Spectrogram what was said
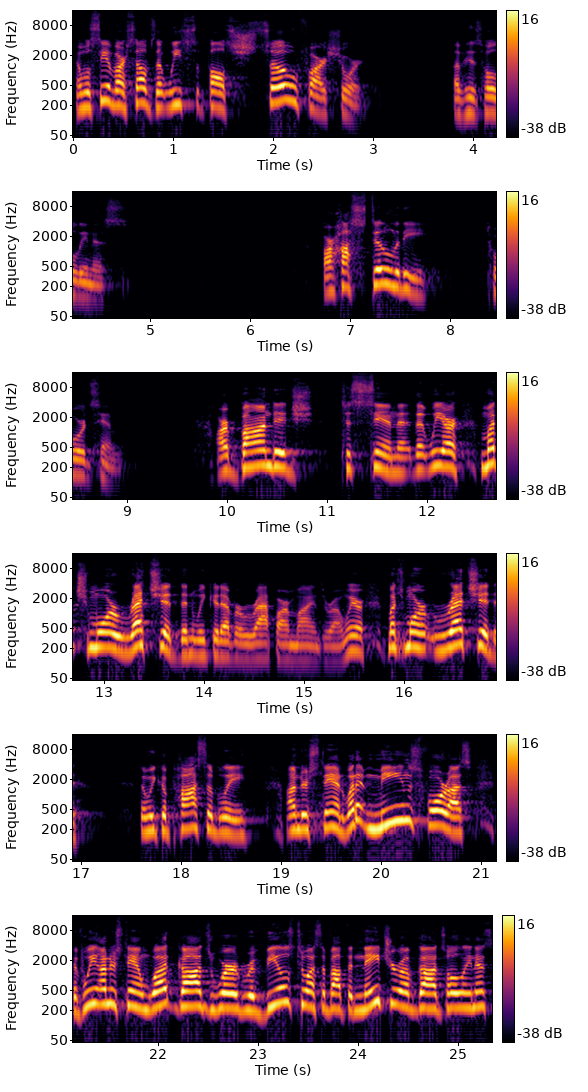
And we'll see of ourselves that we fall so far short of his holiness our hostility towards Him, our bondage to sin, that, that we are much more wretched than we could ever wrap our minds around. We are much more wretched than we could possibly understand. What it means for us, if we understand what God's Word reveals to us about the nature of God's holiness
